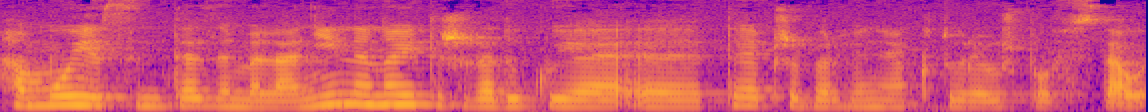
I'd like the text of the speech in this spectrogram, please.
hamuje syntezę melaniny, no i też redukuje e, te przebarwienia, które już powstały.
